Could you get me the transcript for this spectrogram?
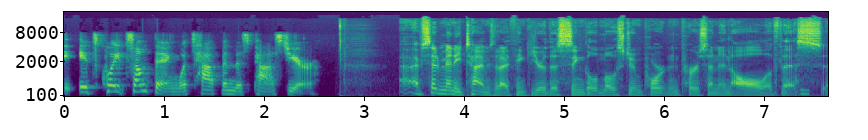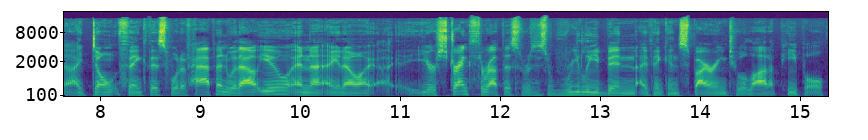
It's quite something what's happened this past year. I've said many times that I think you're the single most important person in all of this. I don't think this would have happened without you, and uh, you know, I, your strength throughout this has really been, I think, inspiring to a lot of people.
